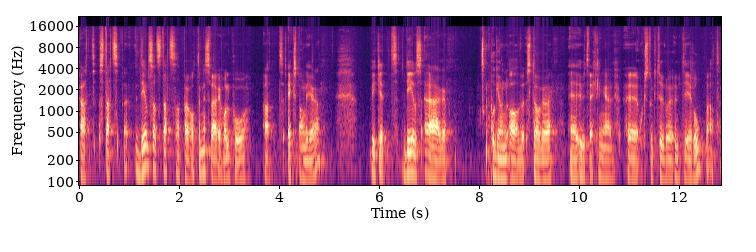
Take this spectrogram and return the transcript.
att stats, dels att statsapparaten i Sverige håller på att expandera, vilket dels är på grund av större eh, utvecklingar eh, och strukturer ute i Europa. Att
